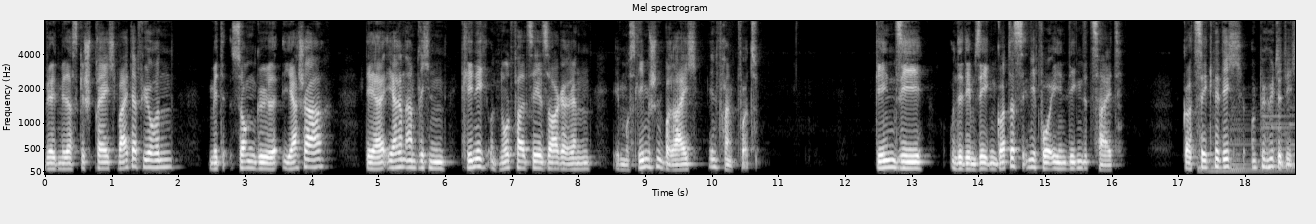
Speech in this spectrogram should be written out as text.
werden wir das Gespräch weiterführen mit Songül Yasha, der ehrenamtlichen Klinik- und Notfallseelsorgerin im muslimischen Bereich in Frankfurt. Gehen Sie unter dem Segen Gottes in die vor Ihnen liegende Zeit. Gott segne dich und behüte dich.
